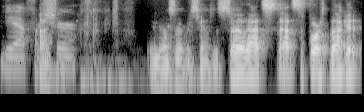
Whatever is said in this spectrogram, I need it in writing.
Yeah, for um, sure. In those circumstances, so that's that's the fourth bucket.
